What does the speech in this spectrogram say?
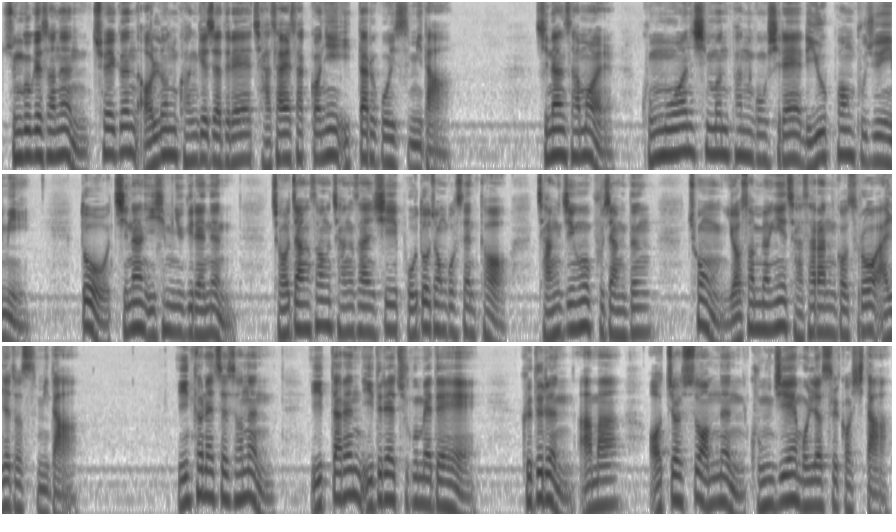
중국에서는 최근 언론 관계자들의 자살 사건이 잇따르고 있습니다. 지난 3월 국무원 신문판 공실의 리우펑 부주임이 또 지난 26일에는 저장성 장산시 보도정보센터 장징우 부장 등 총 6명이 자살한 것으로 알려졌습니다. 인터넷에서는 잇따른 이들의 죽음에 대해 그들은 아마 어쩔 수 없는 궁지에 몰렸을 것이다.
